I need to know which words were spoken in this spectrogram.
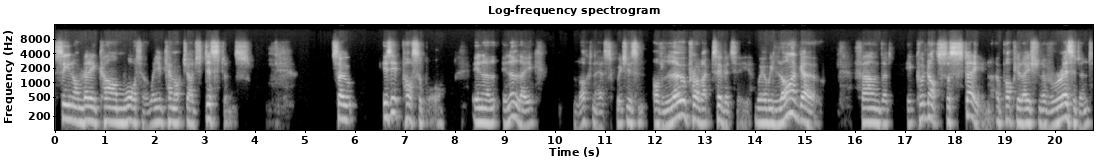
seen on very calm water where you cannot judge distance. So is it possible in a, in a lake, Loch Ness, which is of low productivity, where we long ago found that it could not sustain a population of resident,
